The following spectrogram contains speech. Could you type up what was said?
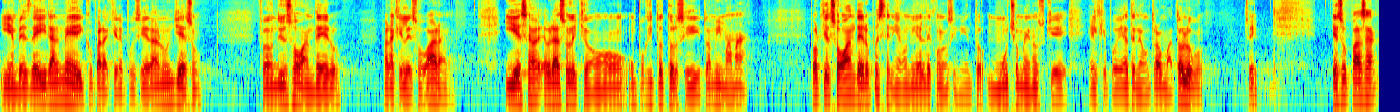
y en vez de ir al médico para que le pusieran un yeso, fue donde un sobandero para que le sobaran. Y ese brazo le quedó un poquito torcidito a mi mamá, porque el sobandero pues tenía un nivel de conocimiento mucho menos que el que podía tener un traumatólogo. ¿sí? Eso pasa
